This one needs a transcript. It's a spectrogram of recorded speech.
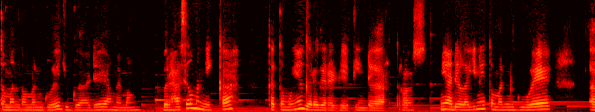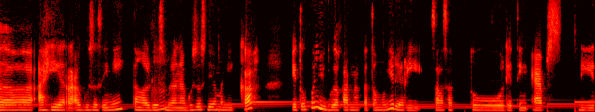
teman-teman gue juga ada yang memang berhasil menikah ketemunya gara-gara dia Tinder. Terus ini ada lagi nih teman gue uh, akhir Agustus ini tanggal 29 hmm. Agustus dia menikah. Itu pun juga karena ketemunya dari salah satu dating apps di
